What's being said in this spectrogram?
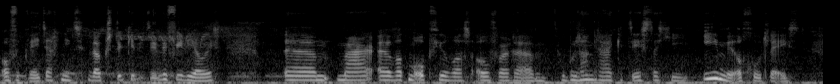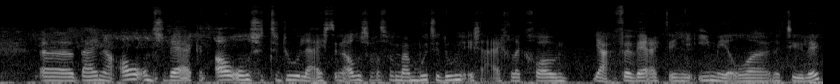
of ik weet eigenlijk niet welk stukje dit in de video is. Um, maar uh, wat me opviel was over um, hoe belangrijk het is dat je je e-mail goed leest. Bijna al ons werk en al onze to-do-lijst en alles wat we maar moeten doen, is eigenlijk gewoon ja, verwerkt in je e-mail natuurlijk.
